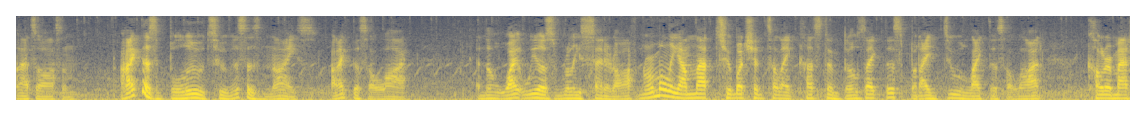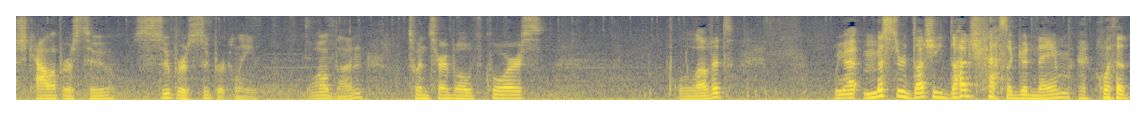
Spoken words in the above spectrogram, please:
That's awesome. I like this blue, too. This is nice. I like this a lot. And the white wheels really set it off. Normally, I'm not too much into, like, custom builds like this, but I do like this a lot. Color matched calipers too. Super, super clean. Well done. Twin turbo, of course. Love it. We got Mr. Dutchy Dutch, that's a good name, with a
